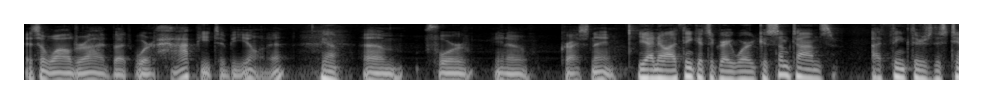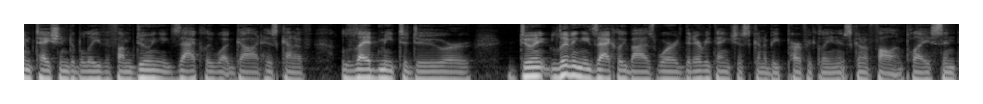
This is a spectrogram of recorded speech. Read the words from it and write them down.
it's a wild ride, but we're happy to be on it. Yeah. Um, for you know Christ's name. Yeah. No, I think it's a great word because sometimes I think there's this temptation to believe if I'm doing exactly what God has kind of led me to do or doing living exactly by his word that everything's just going to be perfectly and it's going to fall in place and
